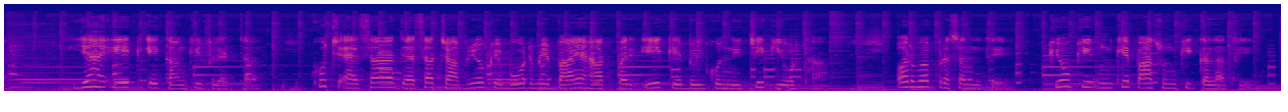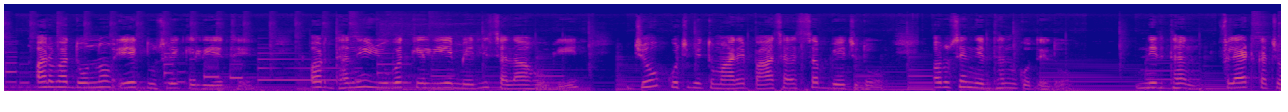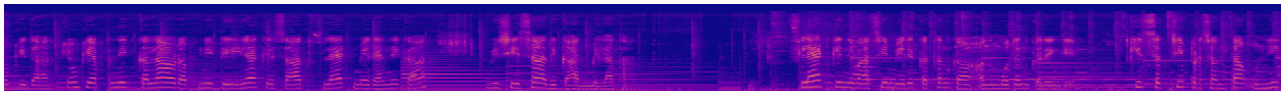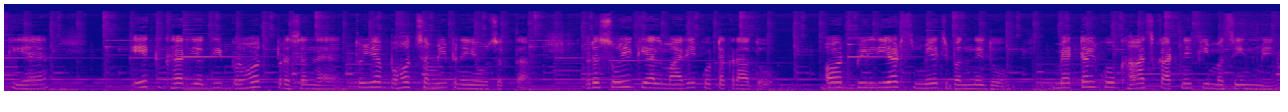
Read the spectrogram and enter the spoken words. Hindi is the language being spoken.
यह एक एकांकी फ्लैट था। कुछ ऐसा जैसा चाबियों के बोर्ड में बाएँ हाथ पर ए के बिल्कुल नीचे की ओर था और वह प्रसन्न थे, क्योंकि उनके पास उनकी कला थी और वह दोनों एक दूसरे के लिए थे। और धनी युवक के लिए मेरी सलाह होगी जो कुछ भी तुम्हारे पास है, सब बेच दो और उसे निर्धन को दे दो। निर्धन, फ्लैट का चौकीदार क्योंकि अपनी कला और अपनी डेलिया के साथ फ्लैट में रहने का विशेषाधिकार मिला था। फ्लैट के निवासी मेरे कथन का अनुमोदन करेंगे कि सच्ची प्रसन्नता उन्हीं की है। एक घर यदि बहुत प्रसन्न है तो यह बहुत समीप नहीं हो सकता। रसोई की अलमारी को टकरा दो और बिलियर्ड्स मेज बनने दो। मेटल को घास काटने की मशीन में,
